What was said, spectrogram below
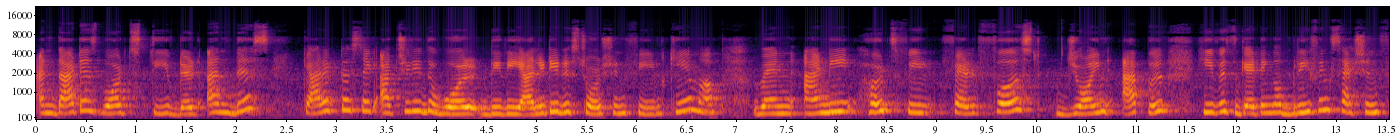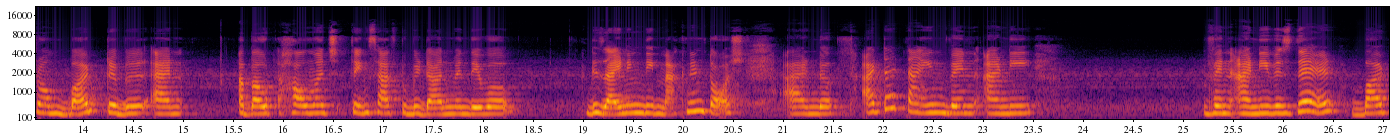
And that is what steve did. And this characteristic actually the world the reality distortion field came up when andy hertzfeld first joined apple. He was getting a briefing session from bud tribble and about how much things have to be done when they were designing the Macintosh. And uh, at that time when Andy when Andy was there, Bud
